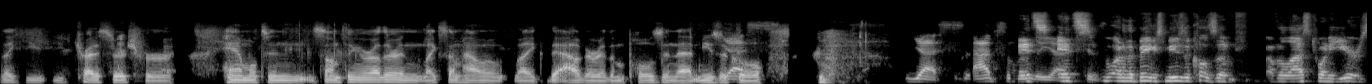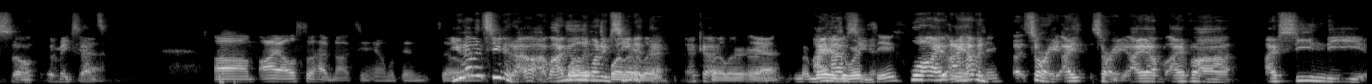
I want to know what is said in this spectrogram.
like you you try to search for Hamilton something or other, and like somehow like the algorithm pulls in that musical. Yes. Yes, absolutely. It's yes, it's 'cause, one of the biggest musicals of of the last twenty years, so it makes Yeah. sense. Um, I also have not seen Hamilton. So You haven't seen it. I, I'm the only one who's seen spoiler it. Then okay. spoiler. Right. Yeah, I Mary, is have seen it. seeing? Well, I, I haven't. Uh, sorry, I sorry. I have I've uh I've seen the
